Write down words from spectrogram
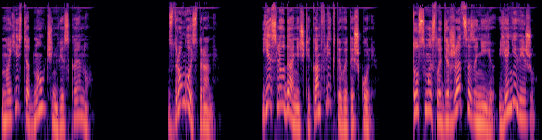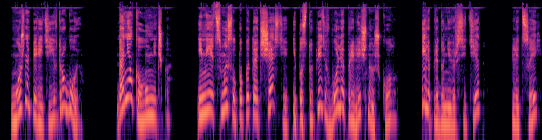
Но есть одно очень веское «но». С другой стороны, если у Данечки конфликты в этой школе, то смысла держаться за нее я не вижу. Можно перейти и в другую. Данилка умничка. Имеет смысл попытать счастье и поступить в более приличную школу. Или предуниверситет, лицей.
